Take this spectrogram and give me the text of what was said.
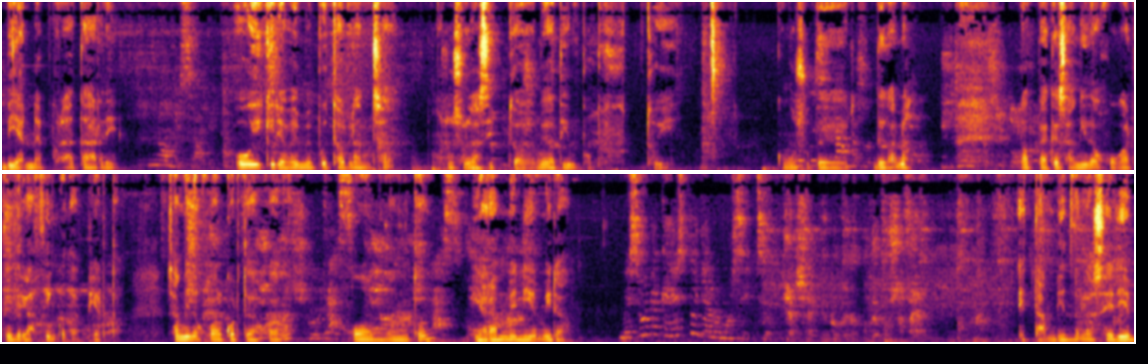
Viernes por la tarde. Hoy quería haberme puesto a planchar. Bueno, son las situaciones, me da tiempo. estoy como súper de ganas. Los peques se han ido a jugar desde las 5 despiertos. Se han ido a jugar corte de juego, juegan un montón y ahora han venido, mira. Están viendo la serie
